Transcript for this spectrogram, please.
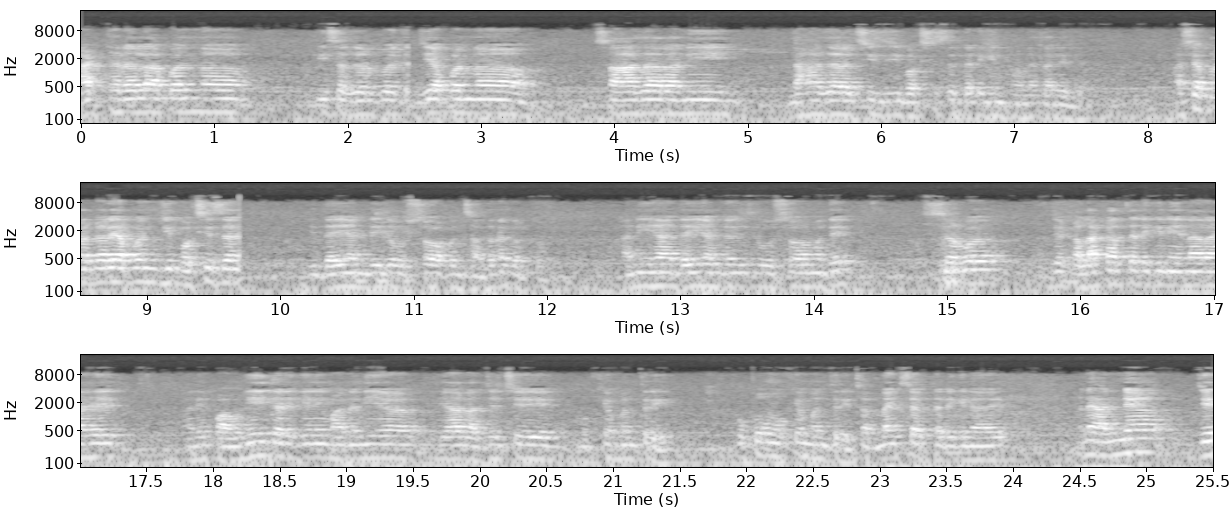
आठ थराला आपण तीस हजार रुपये जी आपण सहा हजार आणि दहा हजाराची जी बक्षिस त्या ठिकाणी ठेवण्यात आलेली आहे अशा प्रकारे आपण जी बक्षिसं जी दही अंडीचा उत्सव आपण साजरा करतो. आणि ह्या दही अंड्याच्या उत्सवामध्ये सर्व जे कलाकार त्या ठिकाणी येणार आहेत आणि पाहुणेही त्या ठिकाणी माननीय या राज्याचे मुख्यमंत्री उपमुख्यमंत्री सरनाईक साहेब त्या ठिकाणी आहेत. आणि अन्य जे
